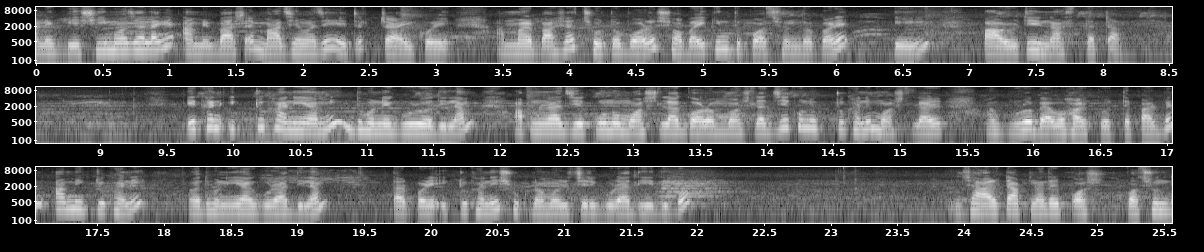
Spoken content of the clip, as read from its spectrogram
অনেক বেশি মজা লাগে। আমি বাসায় মাঝে মাঝে এটা ট্রাই করি। আমার বাসা ছোট বড় সবাই কিন্তু পছন্দ করে এই পাউরুটির নাস্তাটা। এখানে একটুখানি আমি ধনে গুঁড়ো দিলাম। আপনারা যে কোনো মশলা, গরম মশলা, যে কোনো একটুখানি মশলার গুঁড়ো ব্যবহার করতে পারবেন। আমি একটুখানি ধনিয়া গুঁড়া দিলাম। তারপরে একটুখানি শুকনো মরিচের গুঁড়া দিয়ে দিব। ঝালটা আপনাদের পছন্দ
